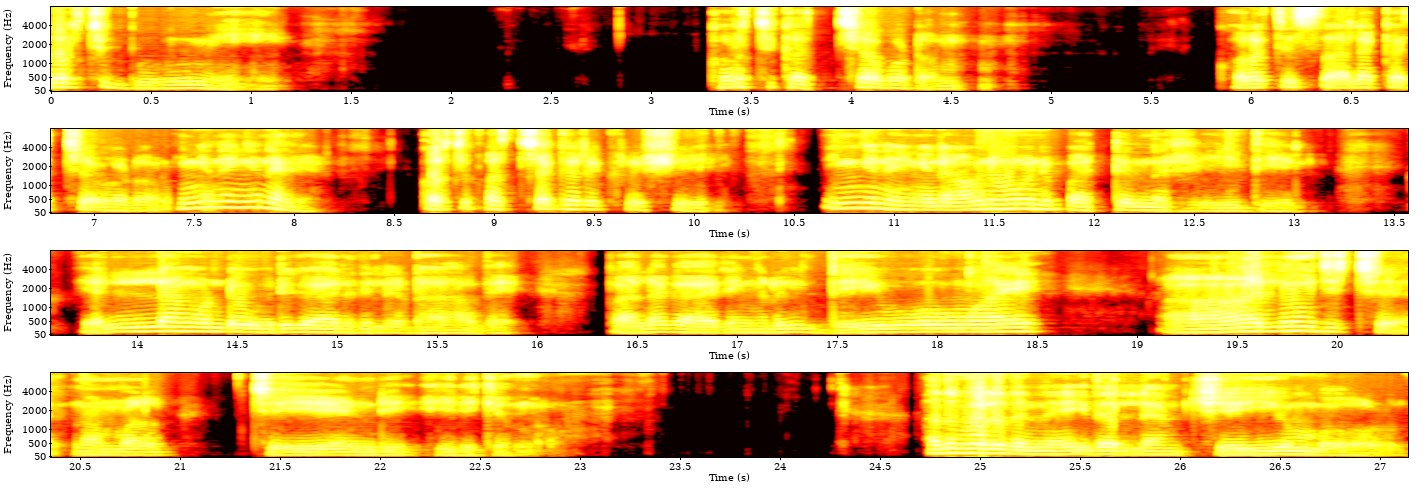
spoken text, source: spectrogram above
കുറച്ച് ഭൂമി കുറച്ച് കച്ചവടം കുറച്ച് സ്ഥല കച്ചവടം ഇങ്ങനെ ഇങ്ങനെ. കുറച്ച് പച്ചക്കറി കൃഷി ഇങ്ങനെ ഇങ്ങനെ. അവനവന് പറ്റുന്ന രീതിയിൽ എല്ലാം കൊണ്ട് ഒരു കാര്യത്തിലിടാതെ പല കാര്യങ്ങളിൽ ദൈവവുമായി ആലോചിച്ച് നമ്മൾ ചെയ്യേണ്ടി ഇരിക്കുന്നു അതുപോലെ തന്നെ ഇതെല്ലാം ചെയ്യുമ്പോൾ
